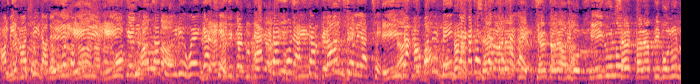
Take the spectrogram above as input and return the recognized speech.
আমি আসি রাজাগোপাল তৈরি হয়ে গেছে। একটার পর একটা ঢুকে চলে যাচ্ছে। না আমাদের জায়গাটা স্যার, তাহলে আপনি- বলুন সেইগুলো- স্যার তাহলে আপনি বলুন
